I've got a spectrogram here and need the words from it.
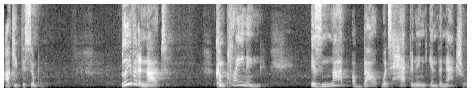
I'll keep this simple. Believe it or not, complaining is not about what's happening in the natural.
